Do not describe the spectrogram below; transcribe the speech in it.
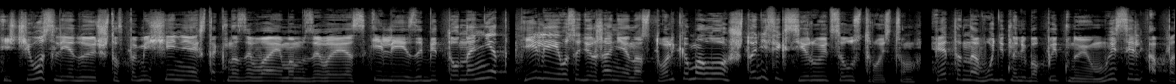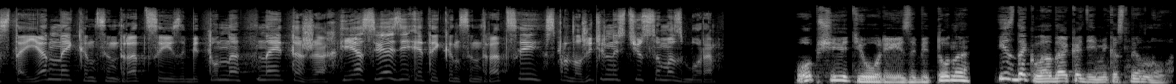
из чего следует, что в помещениях с так называемым ЗВС или изобетона нет, или его содержание настолько мало, что не фиксируется устройством. Это наводит на любопытную мысль о постоянной концентрации изобетона на этажах и о связи этой концентрации с продолжительностью самосбора. Общая теория изобетона из доклада академика Смирнова.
